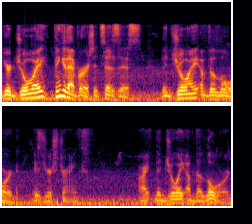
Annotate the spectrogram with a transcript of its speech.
your joy, think of that verse. It says this the joy of the Lord is your strength. All right, the joy of the Lord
